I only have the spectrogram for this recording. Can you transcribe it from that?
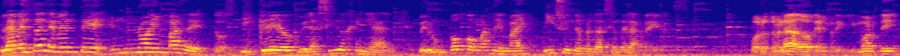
Lamentablemente no hay más de estos y creo que hubiera sido genial ver un poco más de Mike y su interpretación de las reglas. Por otro lado, en Rick y Morty,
